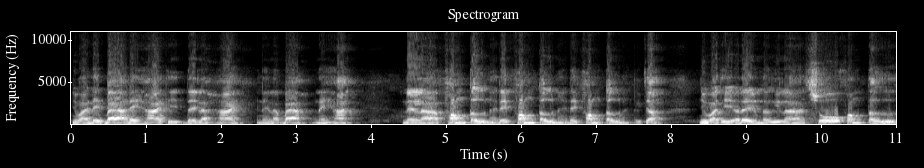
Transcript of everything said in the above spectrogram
như vậy đây 3 đây 2 thì đây là 2 cái này là 3 cái này 2 nên là phân tử này, đây phân tử này, đây phân tử này, được chưa? Như vậy thì ở đây chúng ta ghi là số phân tử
